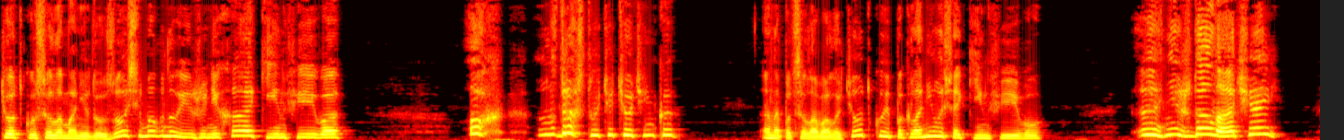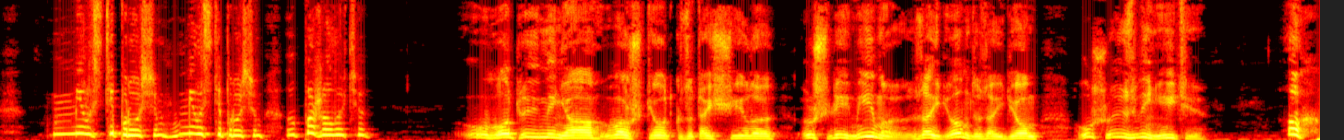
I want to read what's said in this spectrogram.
тетку Соломониду Зосимовну и жениха Акинфеева. — Ах, здравствуйте, тетенька! Она поцеловала тетку и поклонилась Акинфееву. — Не ждала чай? — Милости просим, милости просим, пожалуйте. — Вот и меня ваша тетка затащила. Шли мимо, зайдем да зайдем. Уж извините. — Ах,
